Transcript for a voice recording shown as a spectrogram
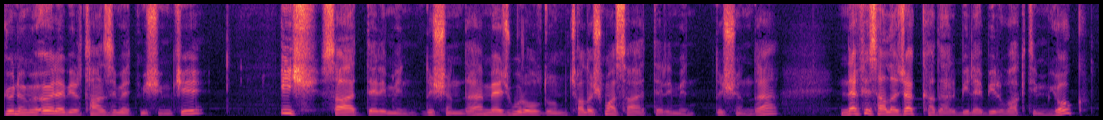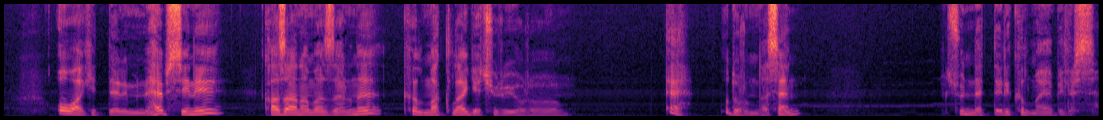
günümü öyle bir tanzim etmişim ki iş saatlerimin dışında, mecbur olduğum çalışma saatlerimin dışında nefes alacak kadar bile bir vaktim yok. O vakitlerimin hepsini kaza namazlarını kılmakla geçiriyorum. Eh bu durumda sen sünnetleri kılmayabilirsin.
